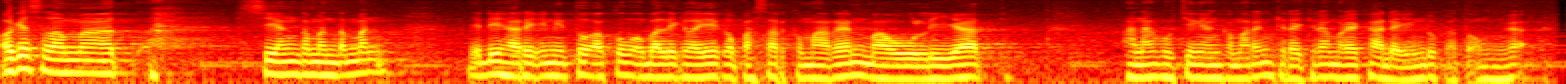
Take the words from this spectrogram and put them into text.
Oke, selamat siang teman-teman. Jadi hari ini tuh aku mau balik lagi ke pasar kemarin mau lihat anak kucing yang kemarin kira-kira mereka ada induk atau enggak.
